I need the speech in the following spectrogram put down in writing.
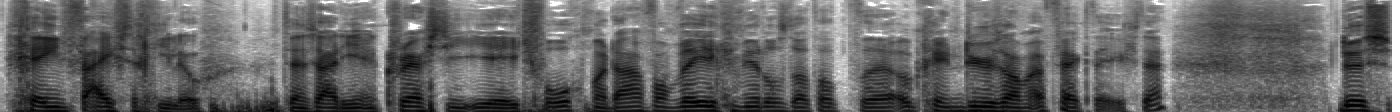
geen 50 kilo. Tenzij die een crash dieet volgt, maar daarvan weet ik inmiddels dat dat ook geen duurzaam effect heeft. Hè? Dus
